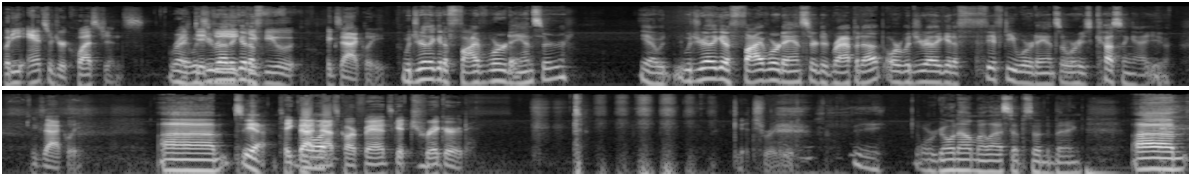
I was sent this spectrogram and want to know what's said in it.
but he answered your questions. Right, Like, would you rather get a- you exactly? Would you rather get a five word answer? Yeah, would, would you rather get a five word answer to wrap it up, or would you rather get a 50 word answer where he's cussing at you? Exactly. Um, so yeah, Take You that, know? NASCAR fans. Get triggered. Get triggered. We're going out in my last episode to bang. Um,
